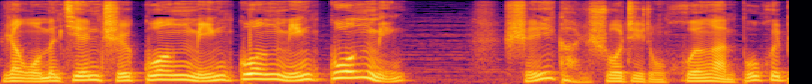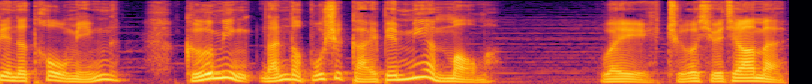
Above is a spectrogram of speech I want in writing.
让我们坚持光明，光明，光明。谁敢说这种昏暗不会变得透明呢？革命难道不是改变面貌吗？为哲学家们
